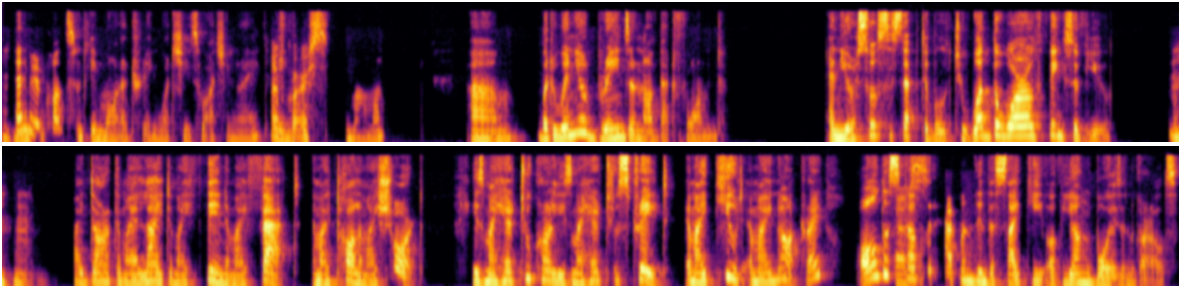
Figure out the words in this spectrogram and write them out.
and Mhm. we're constantly monitoring what she's watching, right? Of Being course. mama. Um, but when your brains are not that formed and you're so susceptible to what the world thinks of you, Mm-hmm. Am I dark? Am I light? Am I thin? Am I fat? Am I tall? Am I short? Is my hair too curly? Is my hair too straight? Am I cute? Am I not? Right? All the stuff that happens in the psyche of young boys and girls.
